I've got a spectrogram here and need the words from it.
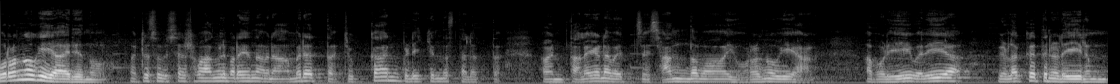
ഉറങ്ങുകയായിരുന്നു. മറ്റു സുവിശേഷ ഭാഗങ്ങളിൽ പറയുന്ന അവൻ അമരത്ത് ചുക്കാൻ പിടിക്കുന്ന സ്ഥലത്ത് അവൻ തലയണ വെച്ച് ശാന്തമായി ഉറങ്ങുകയാണ്. അപ്പോൾ ഈ വലിയ വിളക്കത്തിനിടയിലും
